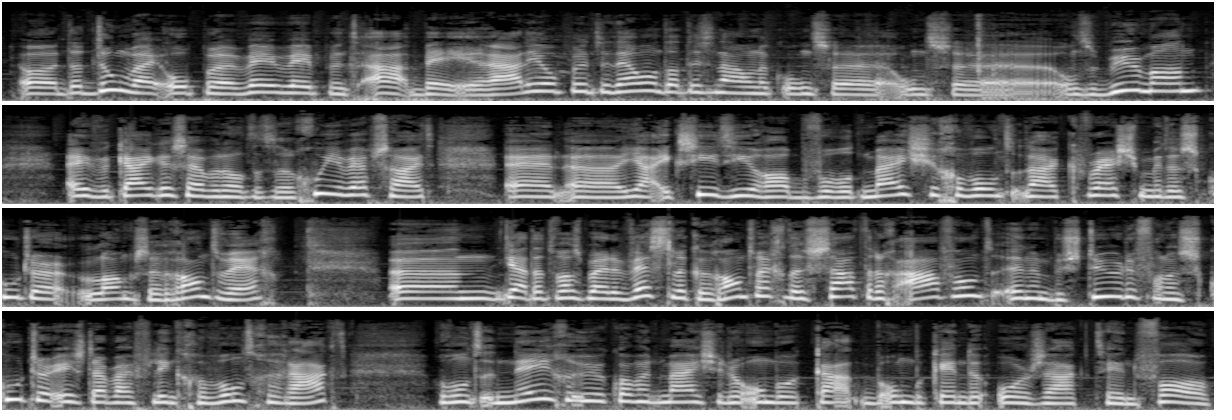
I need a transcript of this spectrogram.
eh, dat doen wij op eh, www.abradio.nl. Want dat is namelijk onze, onze, onze buurman. Even kijken, ze hebben altijd een goede website. En eh, ja, ik zie het hier al. Bijvoorbeeld meisje gewond na crash met een scooter langs de randweg. Ehm, ja, dat was bij de westelijke randweg, de zaterdagavond. En een bestuurder van een scooter is daarbij flink gewond geraakt. Rond 9 uur kwam het meisje door onbekende oorzaak ten val.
